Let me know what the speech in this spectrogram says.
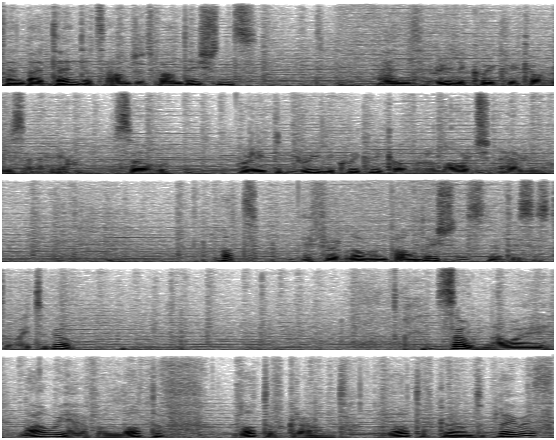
10 by 10, that's 100 foundations, and really quickly cover this area. So, or really quickly cover a large area. But if you're low on foundations, then this is the way to go. So now I now we have a lot of lot of ground, lot of ground to play with.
